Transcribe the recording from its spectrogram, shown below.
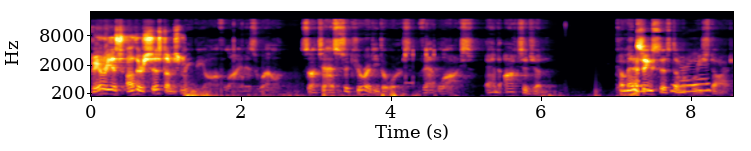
Various other systems may be offline as well, such as security doors, vent locks, and oxygen. Commencing system serious? restart.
